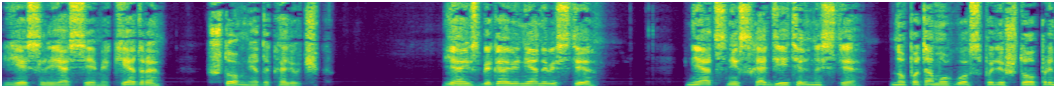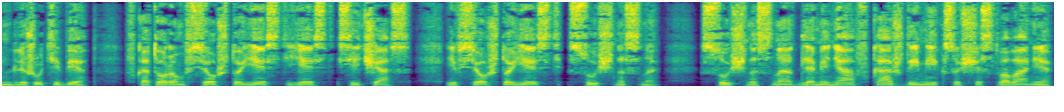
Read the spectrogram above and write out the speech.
Если я семя кедра, что мне до колючек? Я избегаю ненависти не от снисходительности, но потому, Господи, что принадлежу Тебе, в котором все, что есть, есть сейчас, и все, что есть, сущностно, сущностно для меня в каждый миг существования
